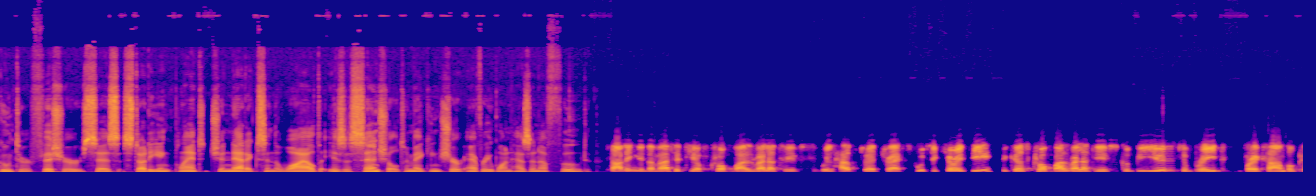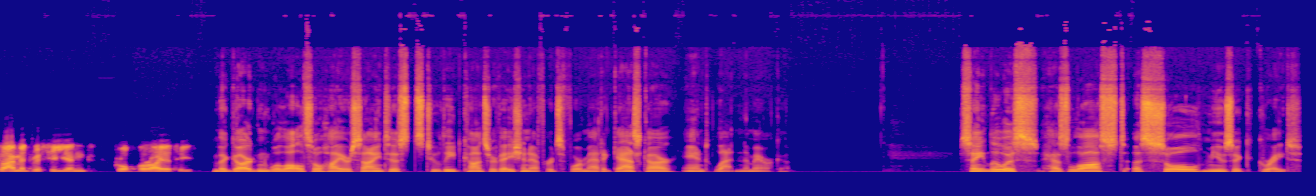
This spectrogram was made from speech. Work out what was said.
Gunther Fischer, says studying plant genetics in the wild is essential to making sure everyone has enough food. Studying the diversity of crop wild relatives will help to address food security because crop wild relatives could be used to breed, for example, climate resilient crop varieties. The garden will also hire scientists to lead conservation efforts for Madagascar and Latin America. St. Louis has lost a soul music great.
